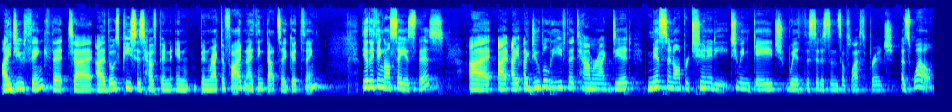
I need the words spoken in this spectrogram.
I do think that uh, uh, those pieces have been, in, been rectified, and I think that's a good thing. The other thing I'll say is this. I, I, I, do believe that Tamarack did miss an opportunity to engage with the citizens of Lethbridge as well.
